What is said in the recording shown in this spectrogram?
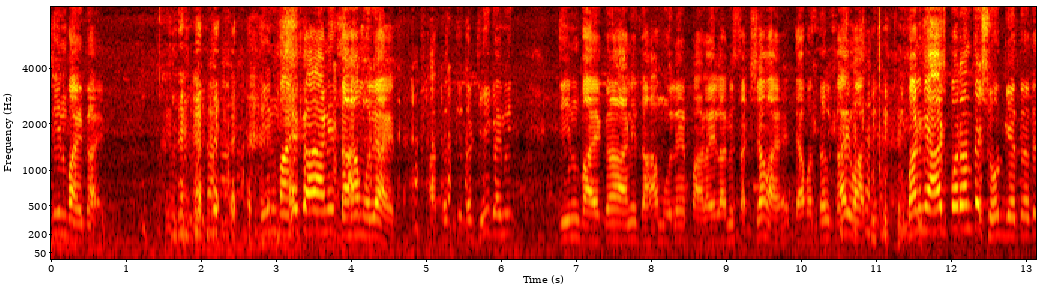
तीन बायका आहेत. तीन बायका आणि दहा मुले आहेत. आता तिथं ठीक आहे मी तीन बायका आणि दहा मुले पाळायला मी सक्षम आहे त्याबद्दल काही वाद नाही. पण मी आजपर्यंत शोध घेतोय ते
